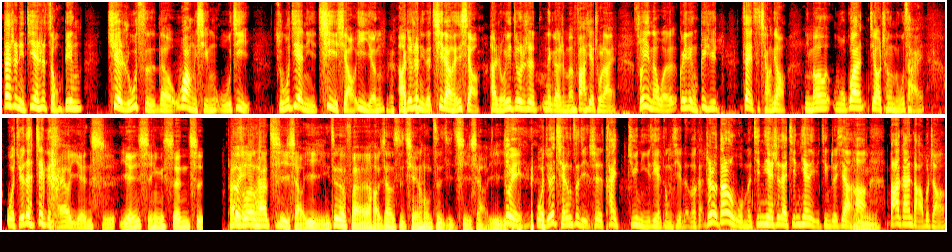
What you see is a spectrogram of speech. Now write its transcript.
但是你既然是总兵，却如此的忘形无忌，足见你气小易盈，啊，就是你的气量很小，很容易就是那个什么发泄出来。所以呢，我规定必须再次强调，你们五官就要称奴才。我觉得这个还要言辞言行生斥。他说他气小易盈，这个反而好像是乾隆自己气小易盈。对，我觉得乾隆自己是太拘泥于这些东西了。我感，这是当然，我们今天是在今天的语境之下哈，八竿打不着。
